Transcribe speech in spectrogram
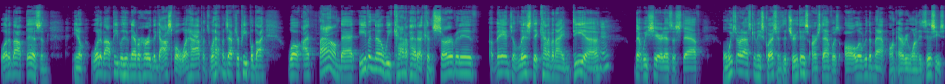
what about this? And you know, what about people who've never heard the gospel? What happens? What happens after people die? Well, I found that even though we kind of had a conservative, evangelistic kind of an idea mm-hmm that we shared as a staff, when we started asking these questions, the truth is our staff was all over the map on every one of these issues.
